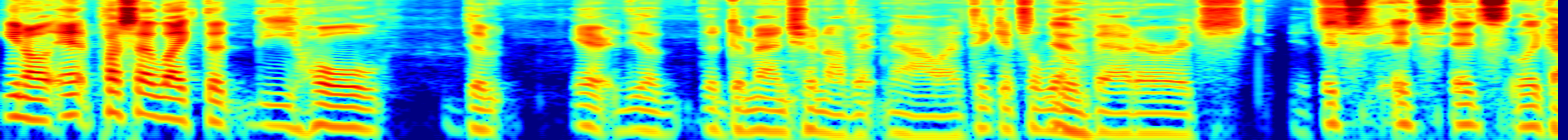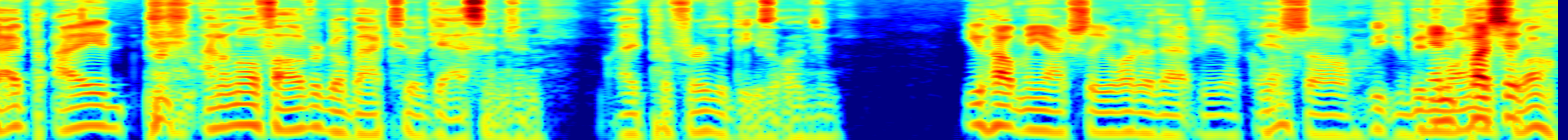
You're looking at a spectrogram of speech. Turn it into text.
you know, and plus I like the the whole the the, the dimension of it now. I think it's a little Yeah. better. It's it's, It's it's it's like I I I don't know if I'll ever go back to a gas engine. I prefer the diesel engine. you helped me actually order that vehicle. Yeah. So You've been And plus it for a while.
